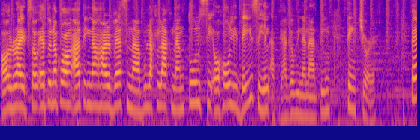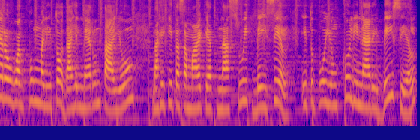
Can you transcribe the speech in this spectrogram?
Alright, so eto na po ang ating na-harvest na bulaklak ng tulsi o holy basil at gagawin na nating tincture. Pero wag pong malito dahil meron tayong nakikita sa market na sweet basil. Ito po yung culinary basil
